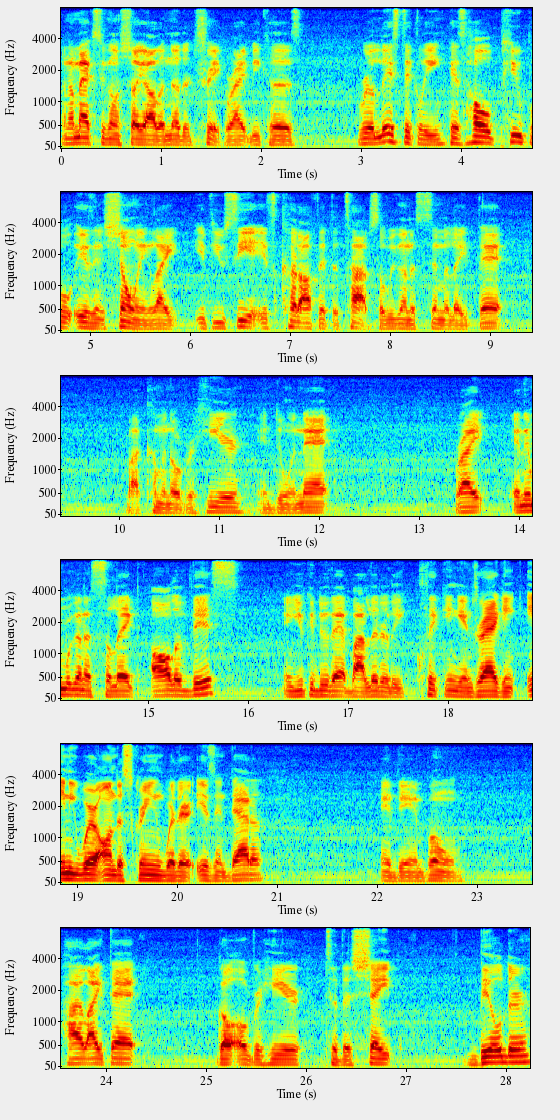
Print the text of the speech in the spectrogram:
And I'm actually gonna show y'all another trick, right? Because realistically, his whole pupil isn't showing. Like if you see it, it's cut off at the top. So we're gonna simulate that by coming over here and doing that, right? And then we're gonna select all of this. And you can do that by literally clicking and dragging anywhere on the screen where there isn't data. And then boom, highlight that, go over here to the shape builder,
